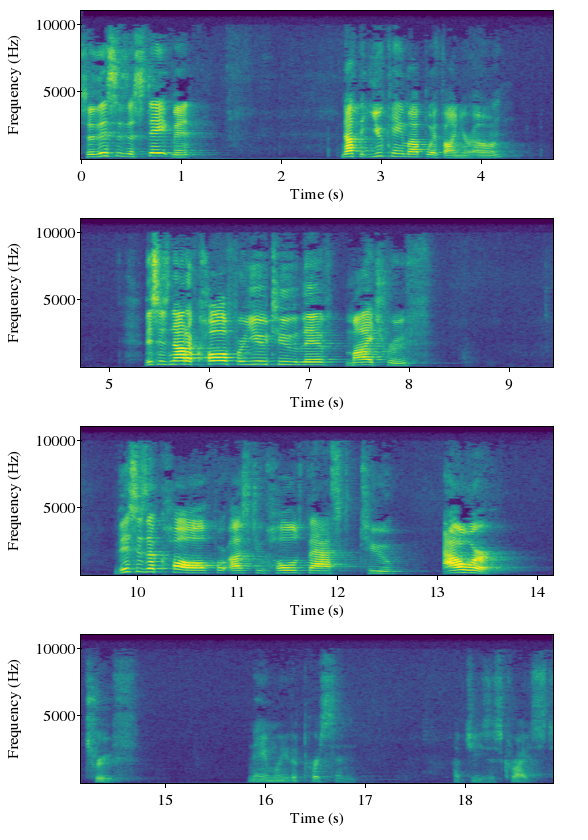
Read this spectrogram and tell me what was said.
So, this is a statement not that you came up with on your own. This is not a call for you to live my truth. This is a call for us to hold fast to our truth, namely the person of Jesus Christ.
